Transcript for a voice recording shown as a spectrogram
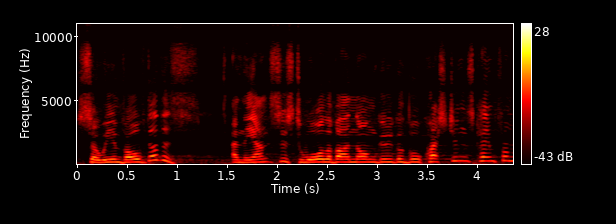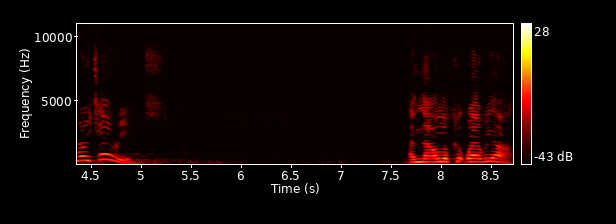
So we involved others, and the answers to all of our non Googleable questions came from Rotarians. And now look at where we are.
